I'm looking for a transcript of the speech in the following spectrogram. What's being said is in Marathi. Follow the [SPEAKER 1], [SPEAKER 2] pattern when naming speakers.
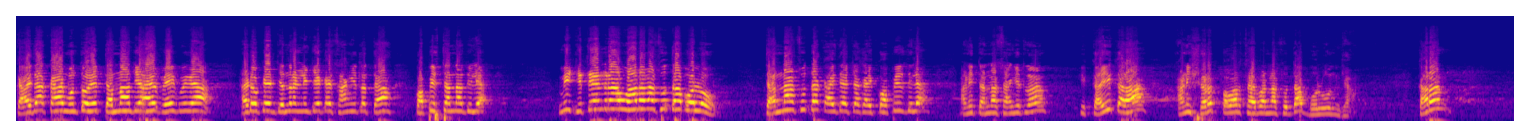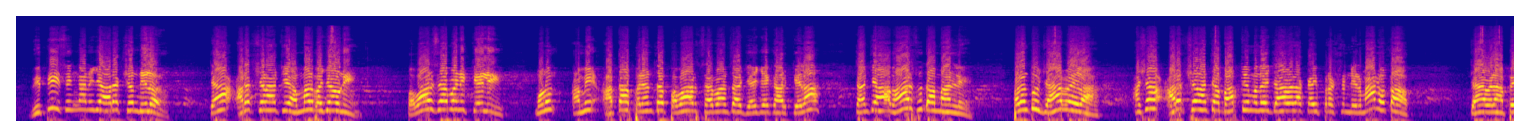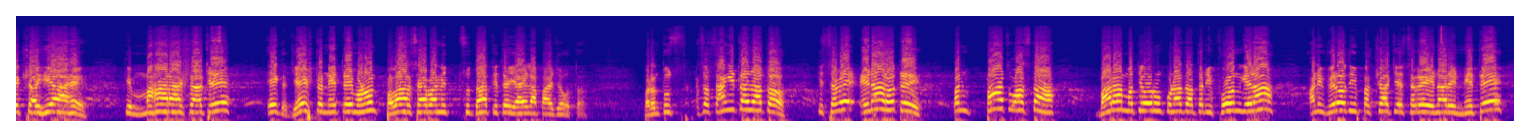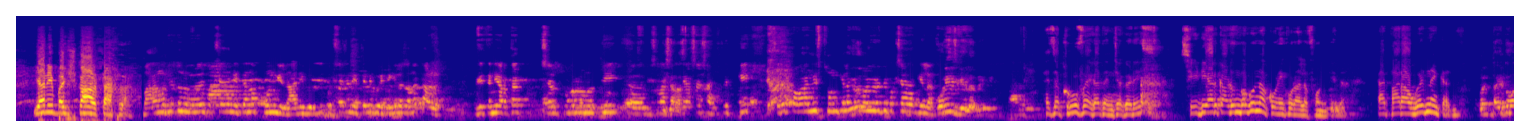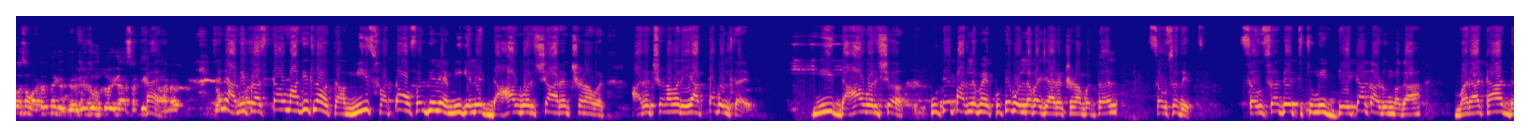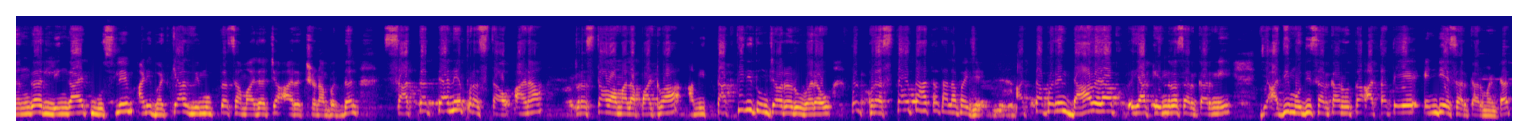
[SPEAKER 1] कायदा काय म्हणतो हे त्यांना जे आहे वेगवेगळ्या ॲडव्होकेट जनरलने जे काही सांगितलं त्या कॉपीज त्यांना दिल्या. मी जितेंद्र आव्हाडांना सुद्धा बोललो. त्यांना सुद्धा कायद्याच्या काही कॉपीज दिल्या. आणि त्यांना सांगितलं की काही करा आणि शरद पवार साहेबांना सुद्धा बोलवून घ्या. कारण व्हीपी सिंगाने जे आरक्षण दिलं त्या आरक्षणाची अंमलबजावणी पवार साहेबांनी केली. म्हणून आम्ही आतापर्यंत पवार साहेबांचा जय जयकार केला. त्यांचे आभार सुद्धा मानले. परंतु ज्या वेळेला अशा आरक्षणाच्या बाबतीमध्ये ज्या वेळेला काही प्रश्न निर्माण होतात त्यावेळेला अपेक्षा ही आहे की महाराष्ट्राचे एक ज्येष्ठ नेते म्हणून पवार साहेबांनी सुद्धा तिथे यायला पाहिजे होतं. परंतु असं सांगितलं जातं की सगळे येणार होते पण पाच वाजता बारामतीवरून कुणाचा तरी फोन गेला आणि विरोधी पक्षाचे सगळे येणारे नेते यांनी बहिष्कार टाकला.
[SPEAKER 2] बारामतीतून विरोधी पक्षाच्या नेत्यांना फोन गेला आणि विरोधी पक्षाच्या नेत्यांनी बैठकीला जाणं टाळलं. म्हणजे त्यांनी अर्थात शरद पवारांवरती असं सांगितलं की शरद पवारांनीच फोन केला त्यामुळे विरोधी पक्षात गेला?
[SPEAKER 3] कोणीच गेलं नाही.
[SPEAKER 4] ह्याचं प्रूफ आहे का त्यांच्याकडे? सीडीआर काढून बघू ना कोणी कोणाला फोन केला. काय फार अवघड नाही का?
[SPEAKER 3] पण ताई तुम्हाला असं वाटत नाही का गरजेचं होतं यासाठी
[SPEAKER 4] काय?
[SPEAKER 3] जाणं?
[SPEAKER 4] नाही, नाही आम्ही प्रस्ताव मागितला होता. मी स्वतः ऑफर केली मी गेले दहा वर्ष आरक्षणावर. आरक्षणावर हे आत्ता बोलताय. मी दहा वर्ष कुठे पार्लमेंट कुठे बोललं पाहिजे आरक्षणाबद्दल? संसदेत. संसदेत तुम्ही डेटा काढून बघा. मराठा धनगर लिंगायत मुस्लिम आणि भटक्या विमुक्त समाजाच्या आरक्षणाबद्दल सातत्याने प्रस्ताव आणा. प्रस्ताव आम्हाला पाठवा. आम्ही ताकदीने तुमच्यावर उभं राहू. पण प्रस्ताव तर हातात आला पाहिजे. आतापर्यंत दहा वेळा या केंद्र सरकारने जे आधी मोदी सरकार होतं आता ते एनडीए सरकार म्हणतात.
